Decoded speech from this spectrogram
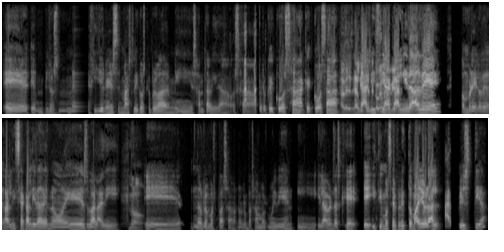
Eh, em, los mejillones más ricos que he probado en mi santa vida. O sea, pero qué cosa, qué cosa. A ver, es Galicia, Galicia calidad de... Hombre, lo de Galicia calidad de no es baladí. No. Eh, nos lo hemos pasado, nos lo pasamos muy bien y, y la verdad es que eh, hicimos efecto mayoral a la bestia.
